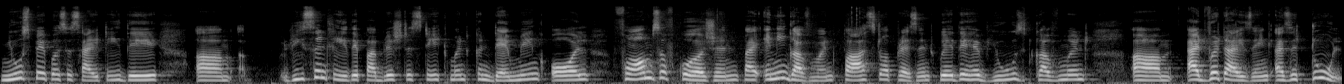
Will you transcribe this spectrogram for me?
Newspaper Society, they um, recently they published a statement condemning all forms of coercion by any government, past or present, where they have used government um, advertising as a tool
